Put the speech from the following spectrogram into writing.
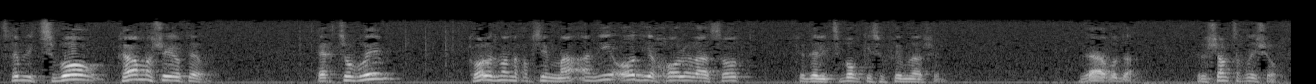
צריכים לצבור כמה שיותר. איך צוברים? כל הזמן מחפשים מה אני עוד יכול לעשות כדי לצבור כיסופים להשם. זה העבודה, ולשם צריך לשאוף.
